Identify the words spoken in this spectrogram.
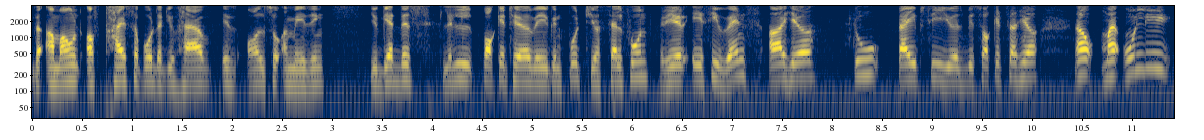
the amount of thigh support that you have is also amazing. You get this little pocket here where you can put your cell phone. Rear AC vents are here. Two type C USB sockets are here. Now, my only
